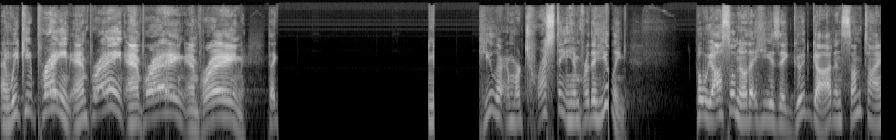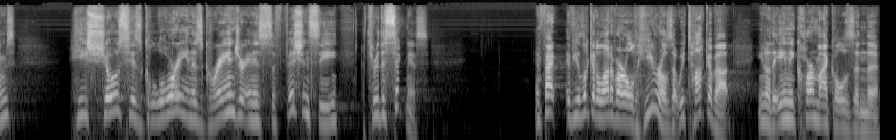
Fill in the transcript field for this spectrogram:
And we keep praying and praying and praying and praying that healer and we're trusting him for the healing. But we also know that he is a good God and sometimes he shows his glory and his grandeur and his sufficiency through the sickness. In fact, if you look at a lot of our old heroes that we talk about, you know, the Amy Carmichaels and the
